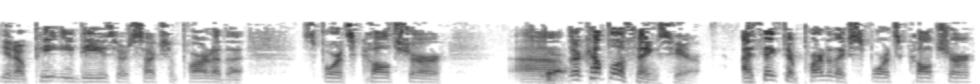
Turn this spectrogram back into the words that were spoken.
you know PEDs are such a part of the sports culture. Uh, yeah. There are a couple of things here. I think they're part of the sports culture,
